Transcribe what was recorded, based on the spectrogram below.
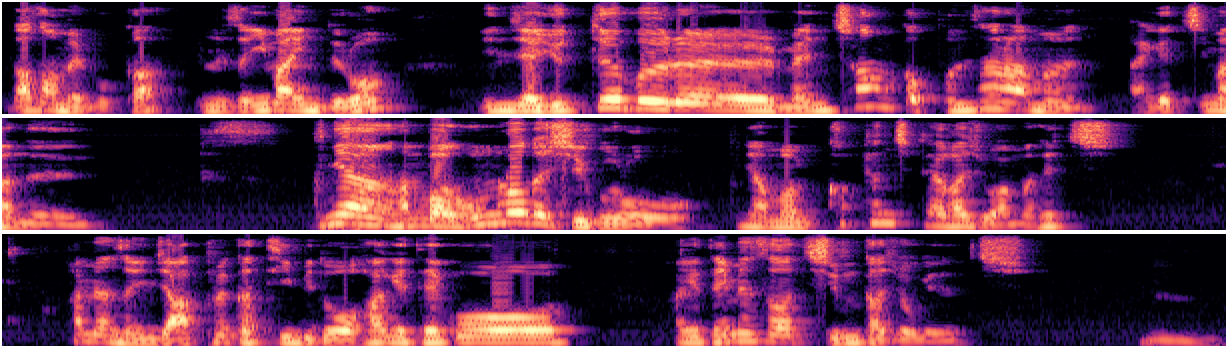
나도 한번 해볼까? 이러면서 이 마인드로 이제 유튜브를 맨 처음 거 본 사람은 알겠지만은 그냥 한번 홈로드 식으로 그냥 한번 컷 편집해가지고 한번 했지 하면서 이제 아프리카 TV도 하게 되고 하게 되면서 지금까지 오게 됐지 음.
